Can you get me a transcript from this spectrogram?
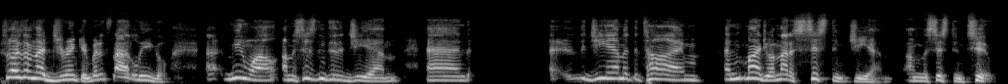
as long as I'm not drinking, but it's not legal. Uh, meanwhile, I'm assistant to the GM, and uh, the GM at the time, and mind you, I'm not assistant GM, I'm assistant too.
